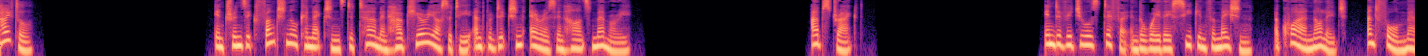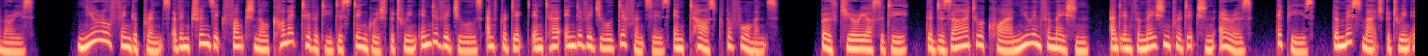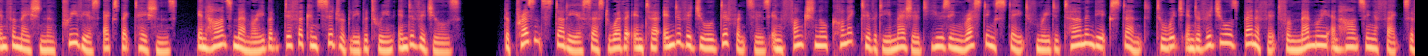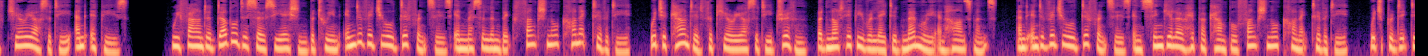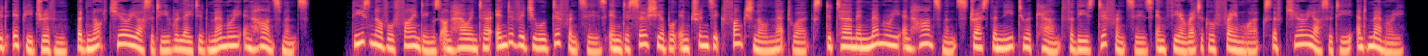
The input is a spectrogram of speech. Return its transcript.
Title Intrinsic functional connections determine how curiosity and prediction errors enhance memory. Abstract Individuals differ in the way they seek information, acquire knowledge, and form memories. Neural fingerprints of intrinsic functional connectivity distinguish between individuals and predict inter individual differences in task performance. Both curiosity, the desire to acquire new information, and information prediction errors, IPEs, the mismatch between information and previous expectations, enhance memory but differ considerably between individuals. The present study assessed whether inter individual differences in functional connectivity measured using resting state fMRI determine the extent to which individuals benefit from memory enhancing effects of curiosity and IPEs. We found a double dissociation between individual differences in mesolimbic functional connectivity, which accounted for curiosity driven but not IPE related memory enhancements, and individual differences in cingulo hippocampal functional connectivity, which predicted IPE driven but not curiosity related memory enhancements. These novel findings on how inter individual differences in dissociable intrinsic functional networks determine memory enhancement stress the need to account for these differences in theoretical frameworks of curiosity and memory.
